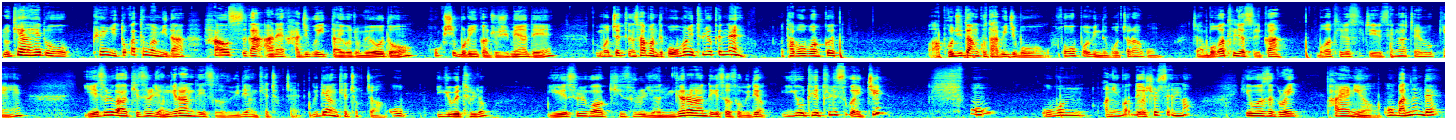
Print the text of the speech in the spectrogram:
이렇게 해도 표현이 똑같은 겁니다. 하우스가 안에 가지고 있다. 이거 좀 외워도 혹시 모르니까 조심해야 돼. 그럼 어쨌든 4번 듣고 5번이 틀렸겠네. 어, 답 5번 끝. 아 보지도 않고 답이지 뭐 소거법인데 뭐 어쩌라고. 자 뭐가 틀렸을까? 뭐가 틀렸을지 생각 좀 해볼게. 예술과 기술을 연결하는 데 있어서 위대한 개척자. 위대한 개척자. 어 이게 왜 틀려? 예술과 기술을 연결하는 데 있어서 위대한 이게 어떻게 틀릴 수가 있지? 어? 5번 아닌가? 내가 실수했나? He was a great pioneer. 어 맞는데?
